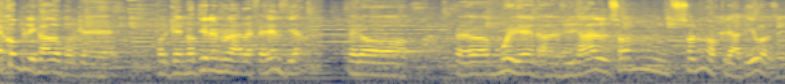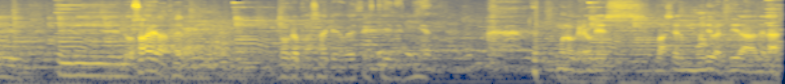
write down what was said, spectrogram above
Es complicado porque, porque no tienen una referencia, pero, pero muy bien. Al final son, son unos creativos y lo saben hacer. Lo que pasa es que a veces tienen miedo. Bueno, creo que es, va a ser muy divertida, de las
